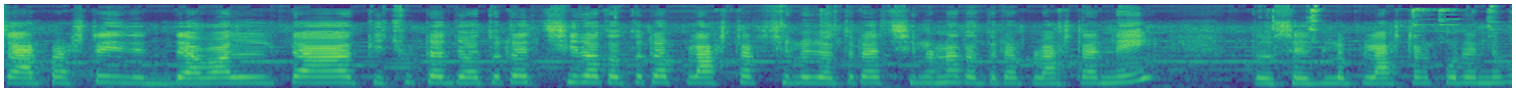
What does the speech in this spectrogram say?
চারপাশটাই দেওয়ালটা কিছুটা যতটা ছিল ততটা প্লাস্টার ছিল, যতটা ছিল না ততটা প্লাস্টার নেই। তো সেগুলো প্লাস্টার করে নেব।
